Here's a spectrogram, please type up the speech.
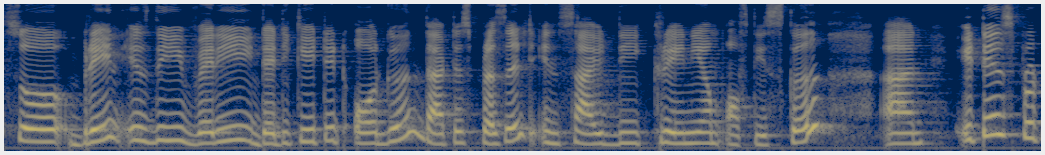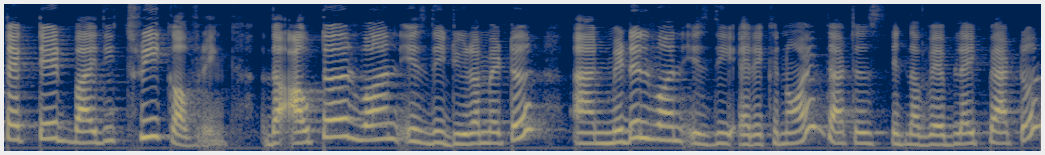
So, brain is the very dedicated organ that is present inside the cranium of the skull and it is protected by the three covering. The outer one is the dura mater and middle one is the arachnoid that is in the web like pattern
